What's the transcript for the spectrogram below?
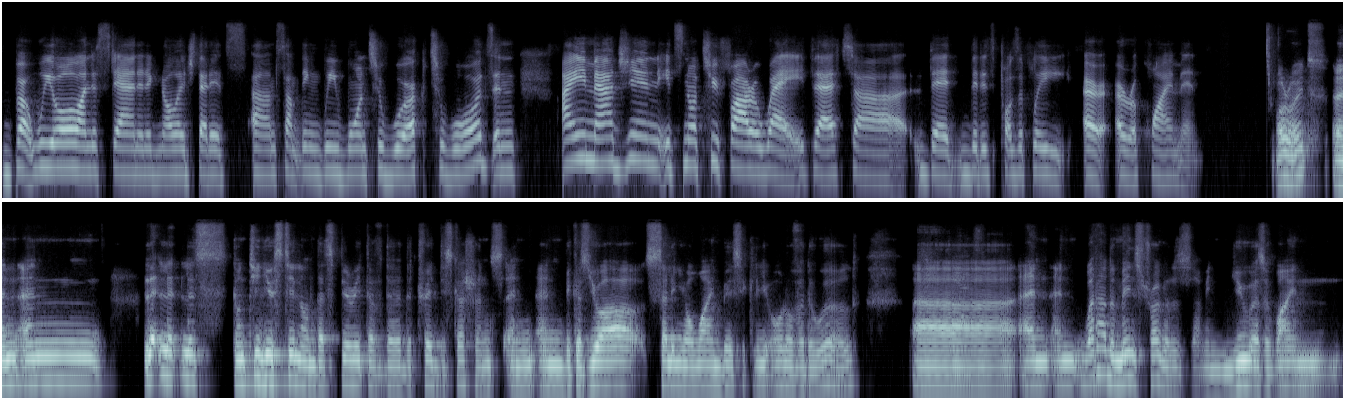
but we all understand and acknowledge that it's um, something we want to work towards. And I imagine it's not too far away that uh, that that is possibly a, a, requirement. All right, and and let, let, us continue still on that spirit of the, the trade discussions, and and because you are selling your wine basically all over the world. Uh, yes. and and what are the main struggles? I mean, you as a wine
